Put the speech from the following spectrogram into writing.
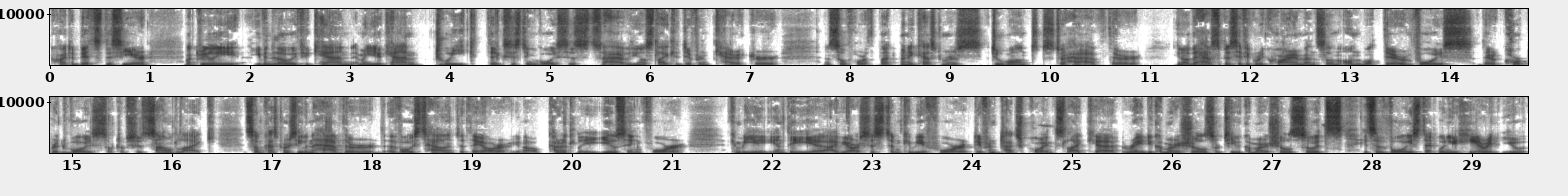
quite a bit this year. But really, even though if you can, I mean, you can tweak the existing voices to have, you know, slightly different character and so forth, but many customers do want to have their you know they have specific requirements on, on what their voice their corporate voice sort of should sound like. Some customers even have their voice talent that they are you know currently using for can be in the uh, ivr system can be for different touch points like uh, radio commercials or tv commercials. So it's it's a voice that when you hear it you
